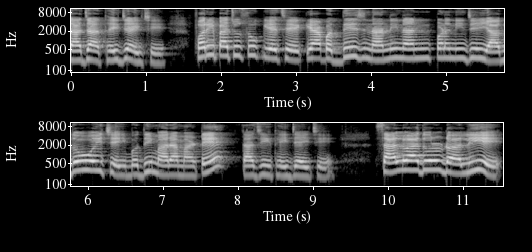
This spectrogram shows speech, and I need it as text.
તાજા થઈ જાય છે. ફરી પાછું શું કહે છે કે આ બધી જ નાની નાનપણની જે યાદો હોય છે એ બધી મારા માટે તાજી થઈ જાય છે. સાલ્વાદોર ડાલીએ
